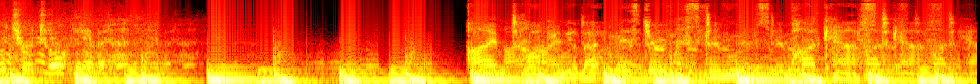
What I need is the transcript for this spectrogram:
what you're talking about. I'm talking about Mr. Mr. Moon's podcast. podcast.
